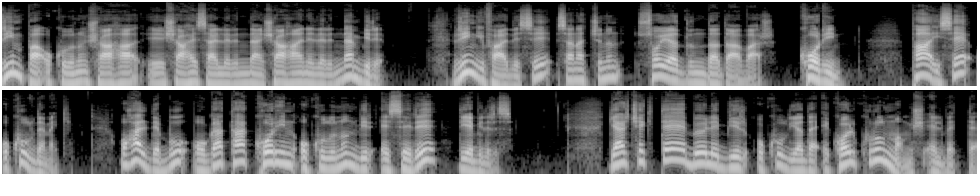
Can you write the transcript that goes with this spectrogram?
Rimpa okulunun şaha, e, şaheserlerinden, şahanelerinden biri. Rin ifadesi sanatçının soyadında da var. Korin. Pa ise okul demek. O halde bu Ogata Korin okulunun bir eseri diyebiliriz. Gerçekte böyle bir okul ya da ekol kurulmamış elbette.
